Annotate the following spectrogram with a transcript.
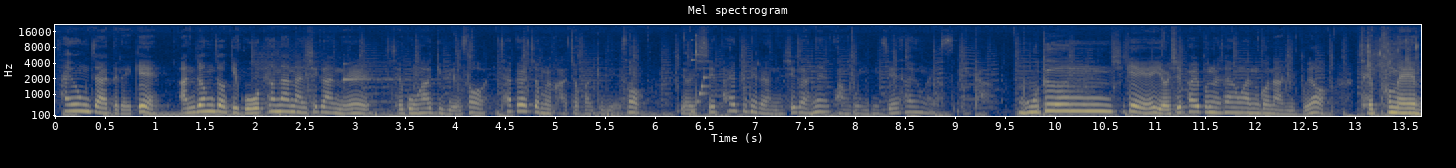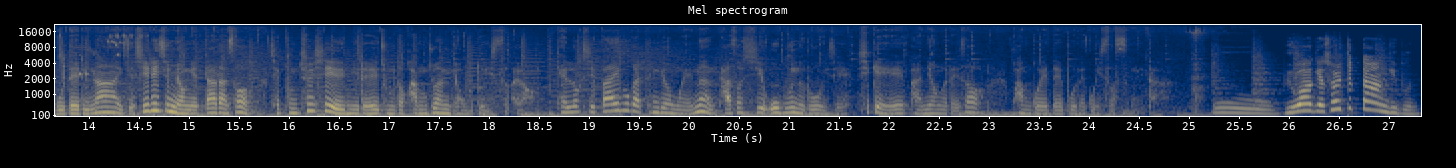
사용자들에게 안정적이고 편안한 시간을 제공하기 위해서 차별점을 가져가기 위해서 10시 8분이라는 시간을 광고 이미지에 사용하였습니다. 모든 시계에 10시 8분을 사용하는 건 아니고요. 제품의 모델이나 이제 시리즈명에 따라서 제품 출시 의미를 좀 더 강조한 경우도 있어요. 갤럭시 5 같은 경우에는 5시 5분으로 이제 시계에 반영을 해서 광고에 내보내고 있었습니다. 오, 묘하게 설득당한 기분.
